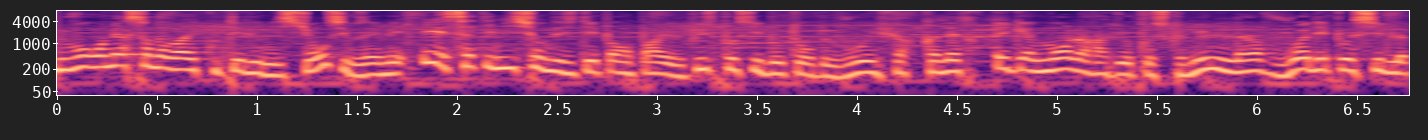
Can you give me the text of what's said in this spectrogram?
Nous vous remercions d'avoir écouté l'émission. Si vous avez aimé cette émission, n'hésitez pas à en parler le plus possible autour de vous et faire connaître également la radio Cause Commune, la voix des possibles.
